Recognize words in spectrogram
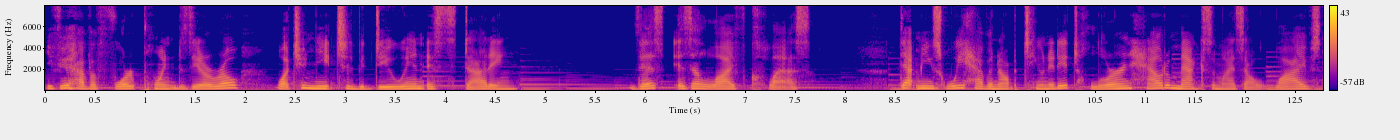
If you have a 4.0, what you need to be doing is studying. This is a life class. That means we have an opportunity to learn how to maximize our lives.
